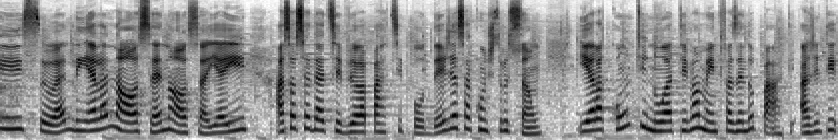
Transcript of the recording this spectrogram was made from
Isso, é linda. Ela é nossa, é nossa. E aí, a sociedade civil, ela participou desde essa construção e ela continua ativamente fazendo parte. A gente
